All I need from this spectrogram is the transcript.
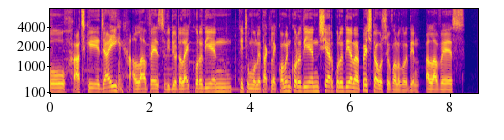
আজকে যাই, আল্লাহ হাফেজ, ভিডিওটা লাইক করে দিয়েন, কিছু মনে থাকলে কমেন্ট করে দিয়েন শেয়ার করে দিয়েন, আর পেজটা অবশ্যই ফলো করে দিন। আল্লাহ হাফেজ।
